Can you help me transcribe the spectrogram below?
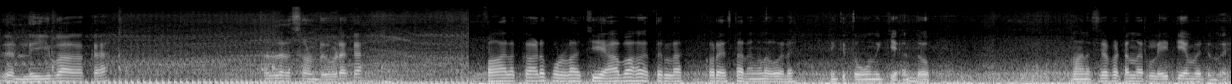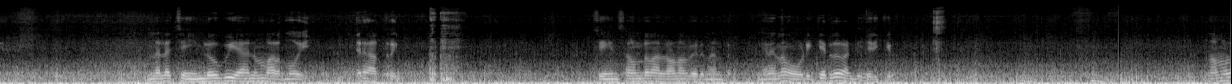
ഇതുണ്ട് ഈ ഭാഗമൊക്കെ നല്ല രസമുണ്ട്. ഇവിടെയൊക്കെ പാലക്കാട് പൊള്ളാച്ചി ആ ഭാഗത്തുള്ള കുറേ സ്ഥലങ്ങൾ പോലെ എനിക്ക് തോന്നിക്കുക എന്തോ. മനസ്സിൽ പെട്ടെന്ന് റിലേറ്റ് ചെയ്യാൻ പറ്റുന്നത്. ഇന്നലെ ചെയിൻ ലോബ് ചെയ്യാനും മറന്നുപോയി രാത്രി. ചെയിൻ സൗണ്ട് നല്ലോണം വരുന്നുണ്ട്. ഇങ്ങനെയൊന്നും ഓടിക്കരുത് വണ്ടി ശരിക്കും. നമ്മൾ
